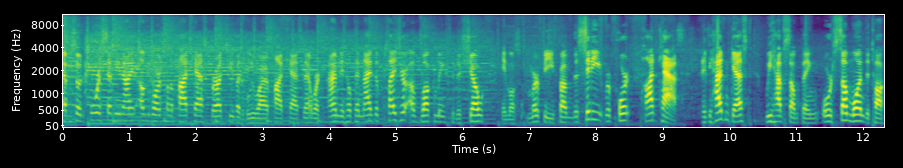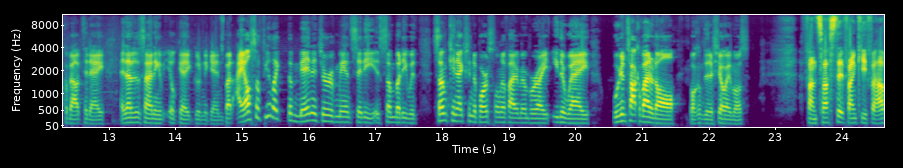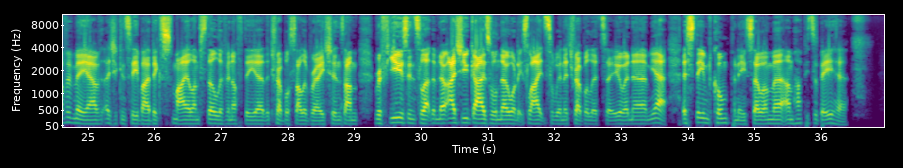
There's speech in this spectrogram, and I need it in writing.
Episode 479 of the Barcelona Podcast, brought to you by the Blue Wire Podcast Network. I'm Dan Hilton, and I have the pleasure of welcoming to the show Amos Murphy from the City Report Podcast. If you hadn't guessed, we have something or someone to talk about today, and that is the signing of Ilkay Gundogan. But I also feel like the manager of Man City is somebody with some connection to Barcelona, if I remember right. Either way, we're going to talk about it all. Welcome to the show, Amos. Fantastic! Thank you for having me. As you can see by a big smile, I'm still living off the uh, the treble celebrations. I'm refusing to let them know, as you guys will know what it's like to win a treble or two. And um, yeah, esteemed company. So I'm uh, I'm happy to be here.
